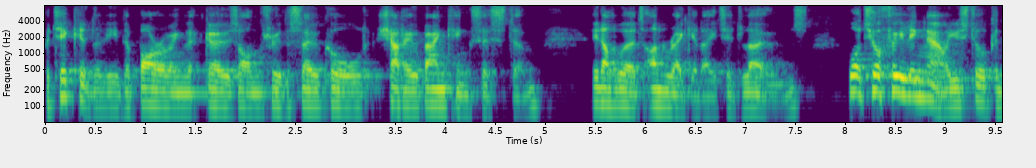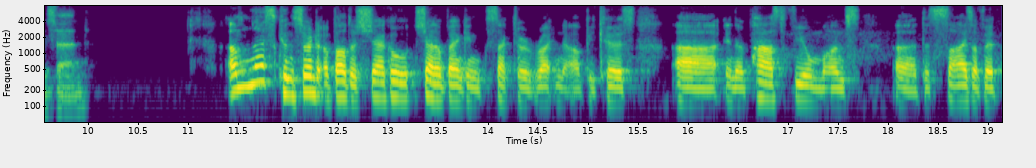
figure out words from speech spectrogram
particularly the borrowing that goes on through the so called shadow banking system, in other words, unregulated loans. What's your feeling now? Are you still concerned? I'm less concerned about the shadow, shadow banking sector right now because uh, in the past few months, uh, the size of it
